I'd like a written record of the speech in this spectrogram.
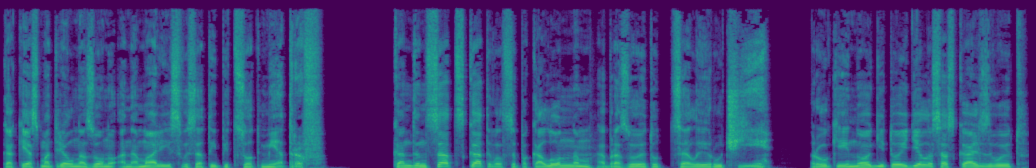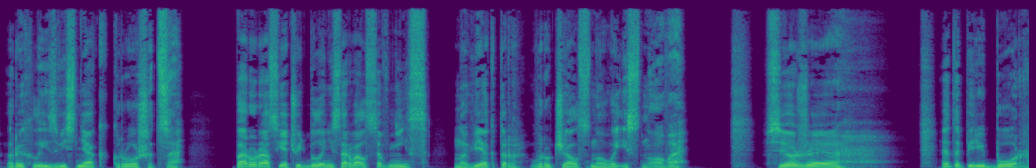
как я смотрел на зону аномалии с высоты 500 метров. Конденсат скатывался по колоннам, образуя тут целые ручьи. Руки и ноги то и дело соскальзывают, рыхлый известняк крошится. Пару раз я чуть было не сорвался вниз, но вектор выручал снова и снова. Все же... это перебор.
